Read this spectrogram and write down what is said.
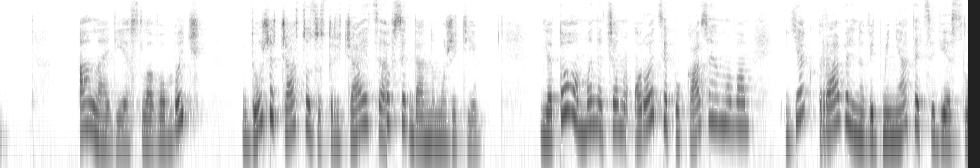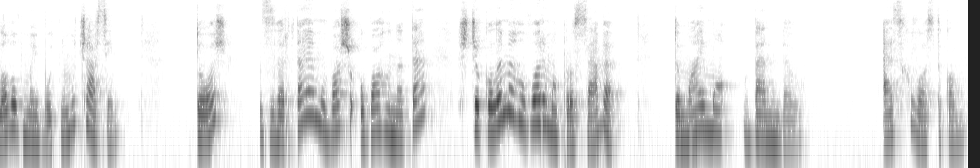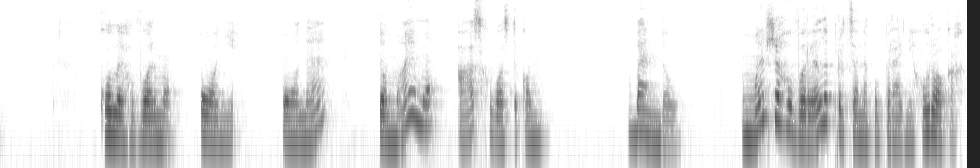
Але дієслово бич дуже часто зустрічається в повсякденному житті. Для того ми на цьому уроці показуємо вам, як правильно відміняти це дієслово в майбутньому часі. Тож, звертаємо вашу увагу на те, що коли ми говоримо про себе, то маємо бендел е хвостиком. Коли говоримо оні, оне, то маємо а з хвостиком. Бендоу. Ми вже говорили про це на попередніх уроках.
